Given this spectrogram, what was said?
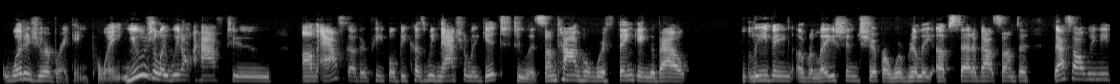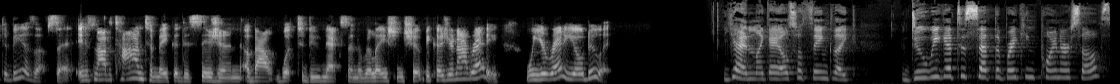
what is your breaking point? Usually we don't have to um, ask other people because we naturally get to it. Sometimes when we're thinking about leaving a relationship or we're really upset about something, that's all we need to be is upset. It's not a time to make a decision about what to do next in the relationship because you're not ready. When you're ready, you'll do it. Yeah, and like I also think like do we get to set the breaking point ourselves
